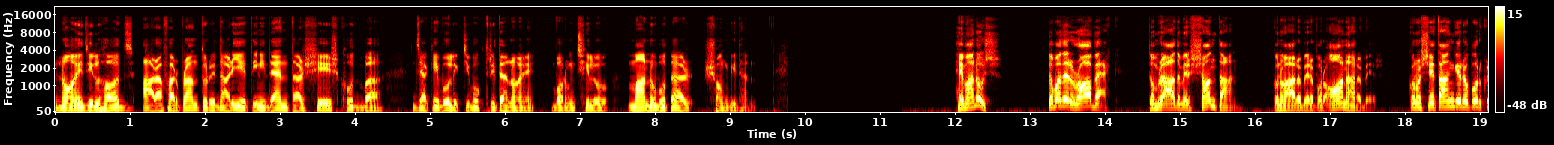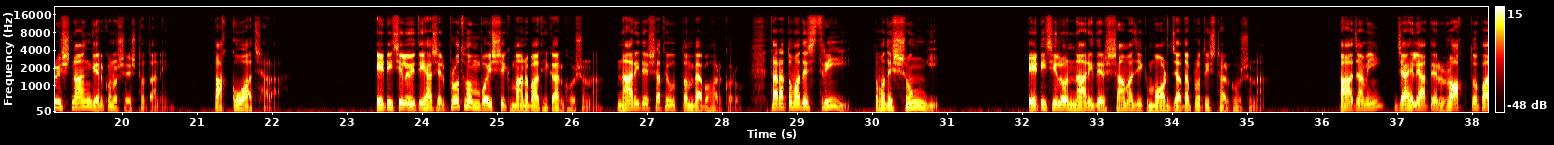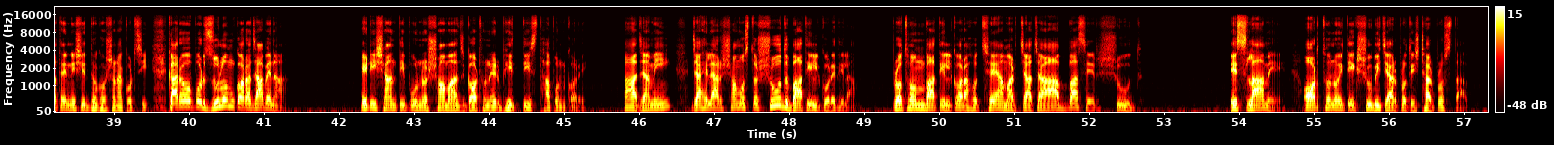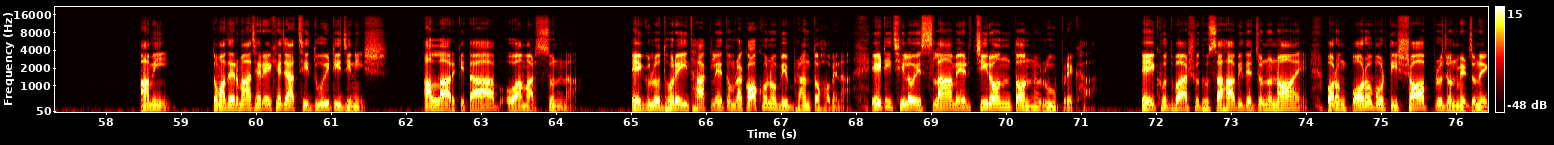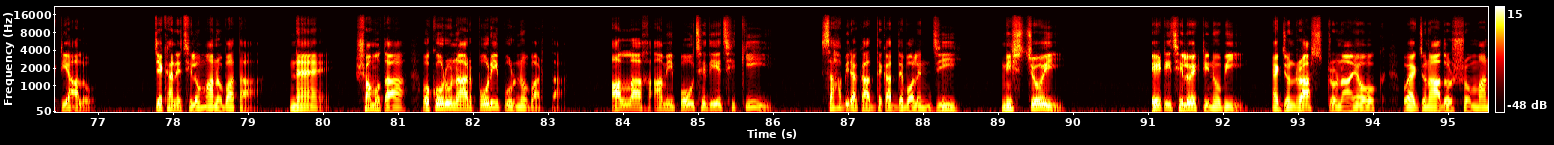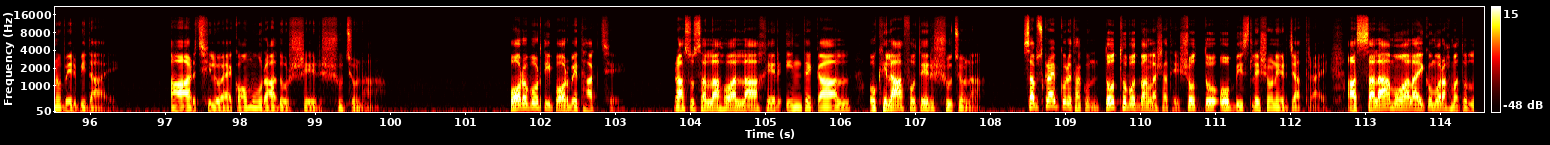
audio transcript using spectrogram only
নয় জিলহজ আরাফার প্রান্তরে দাঁড়িয়ে তিনি দেন তার শেষ খোদবা, যা কেবল একটি বক্তৃতা নয়, বরং ছিল মানবতার সংবিধান। হে মানুষ, তোমাদের র ব্যাক তোমরা আদমের সন্তান, কোনো আরবের ওপর অন আরবের, কোনো শ্বেতাঙ্গের ওপর কৃষ্ণাঙ্গের কোনো শ্রেষ্ঠতা নেই, তা কোয়া ছাড়া? এটি ছিল ইতিহাসের প্রথম বৈশ্বিক মানবাধিকার ঘোষণা। নারীদের সাথে উত্তম ব্যবহার করো। তারা তোমাদের স্ত্রী, তোমাদের সঙ্গী। এটি ছিল নারীদের সামাজিক মর্যাদা প্রতিষ্ঠার ঘোষণা। আজ আমি জাহিলিয়াতের রক্তপাতের নিষিদ্ধ ঘোষণা করছি। কারও ওপর জুলুম করা যাবে না। এটি শান্তিপূর্ণ সমাজ গঠনের ভিত্তি স্থাপন করে। আজ আমি জাহেলার সমস্ত সুদ বাতিল করে দিলাম। প্রথম বাতিল করা হচ্ছে আমার চাচা আব্বাসের সুদ। ইসলামে অর্থনৈতিক সুবিচার প্রতিষ্ঠার প্রস্তাব। আমি তোমাদের মাঝে রেখে যাচ্ছি দুইটি জিনিস, আল্লাহর কিতাব ও আমার সুন্না এগুলো ধরেই থাকলে তোমরা কখনো বিভ্রান্ত হবে না। এটি ছিল ইসলামের চিরন্তন রূপরেখা। এই খুতবা শুধু সাহাবিদের জন্য নয়, বরং পরবর্তী সব প্রজন্মের জন্য একটি আলো, যেখানে ছিল মানবতা, ন্যায়, সমতা ও করুণার পরিপূর্ণ বার্তা। আল্লাহ, আমি পৌঁছে দিয়েছি কি? সাহাবিরা কাঁদতে কাঁদতে বলেন, জি, নিশ্চয়ই। এটি ছিল একটি নবী, একজন রাষ্ট্রনায়ক ও একজন আদর্শ মানবের বিদায়। আর ছিল এক অমর আদর্শের সূচনা। পরবর্তী পর্বে থাকছে। রাসুসাল্লাহ আল্লাহের ইন্তেকাল ও খিলাফতের সূচনা। সাবস্ক্রাইব করে থাকুন তথ্যবোধ বাংলার সাথে সত্য ও বিশ্লেষণের যাত্রায়। আসসালামু আলাইকুম রহমতুল্লাহ।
